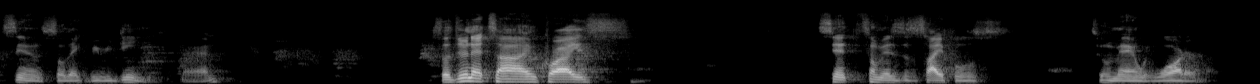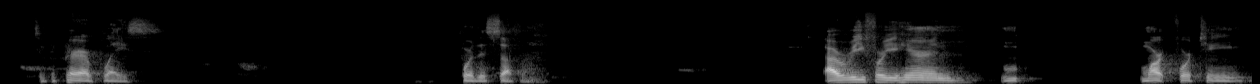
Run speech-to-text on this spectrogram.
sins so they could be redeemed. Right? So during that time, Christ sent some of his disciples to a man with water to prepare a place for this suffering. I read for you here in Mark 14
